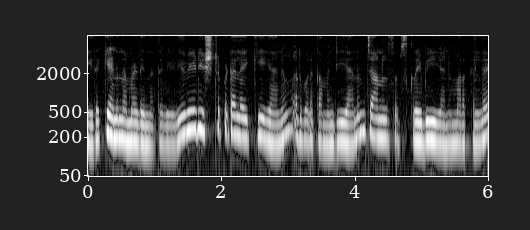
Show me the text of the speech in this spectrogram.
അപ്പോൾ ഇതൊക്കെയാണ് നമ്മളുടെ ഇന്നത്തെ വീഡിയോ. വീഡിയോ ഇഷ്ടപ്പെട്ടാൽ ലൈക്ക് ചെയ്യാനും അതുപോലെ കമന്റ് ചെയ്യാനും ചാനൽ സബ്സ്ക്രൈബ് ചെയ്യാനും മറക്കല്ലേ?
